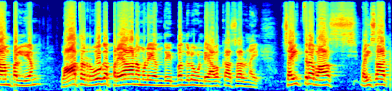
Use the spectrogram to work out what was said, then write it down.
చాంపల్యం వాత రోగ ప్రయాణముల ఎందు ఇబ్బందులు ఉండే అవకాశాలున్నాయి. చైత్ర వాస్ వైశాఖ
